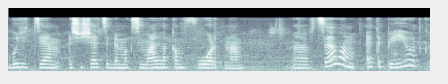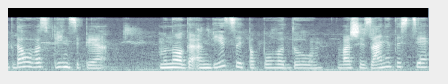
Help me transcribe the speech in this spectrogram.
будете ощущать себя максимально комфортно. Э, в целом, это период, когда у вас, в принципе, много амбиций по поводу вашей занятости.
